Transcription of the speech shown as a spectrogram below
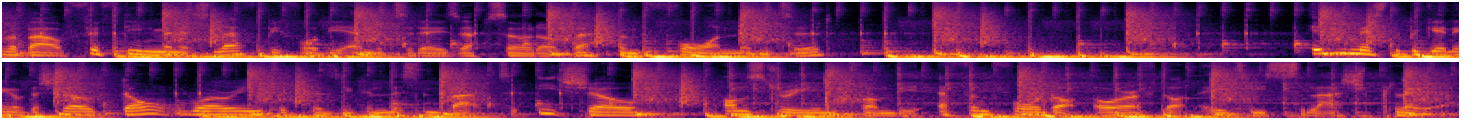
Have about 15 minutes left before the end of today's episode of FM4 Unlimited. If you missed the beginning of the show, don't worry because you can listen back to each show on stream from the fm4.orf.at slash player.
